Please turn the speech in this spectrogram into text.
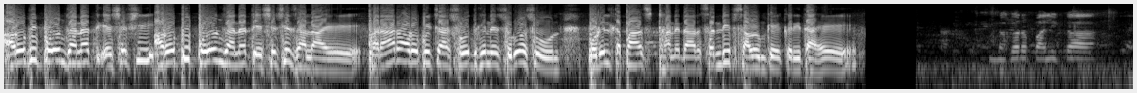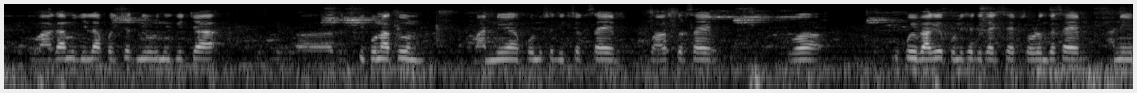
आरोपी पळून जाण्यात यशस्वी आरोपी पळून जाण्यात यशस्वी झाला आहे. फरार आरोपीचा शोध घेणे सुरू असून पुढील तपास ठाणेदार संदीप साळुंके करीत आहे. नगरपालिका व आगामी जिल्हा परिषद निवडणुकीच्या दृष्टिकोनातून माननीय पोलीस अधीक्षक साहेब बावस्कर साहेब व उपविभागीय पोलीस अधिकारी साहेब सोळंके साहेब आणि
